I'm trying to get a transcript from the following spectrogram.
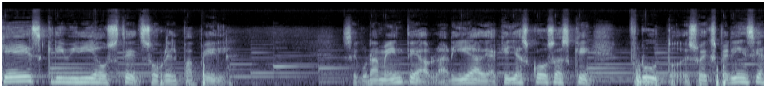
¿Qué escribiría usted sobre el papel? Seguramente hablaría de aquellas cosas que, fruto de su experiencia,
